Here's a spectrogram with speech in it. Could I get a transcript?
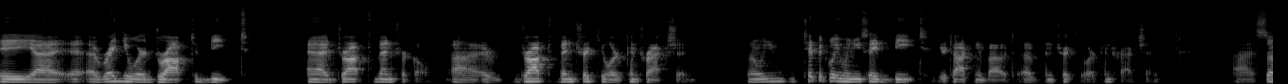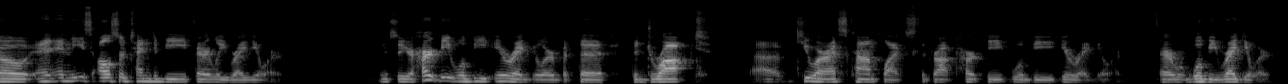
a, a, regular dropped beat, uh, dropped ventricle, uh, or dropped ventricular contraction. So you, typically when you say beat, you're talking about a ventricular contraction. Uh, so, and, and these also tend to be fairly regular. And so your heartbeat will be irregular, but the, the dropped uh, QRS complex, the dropped heartbeat will be irregular, or will be regular,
